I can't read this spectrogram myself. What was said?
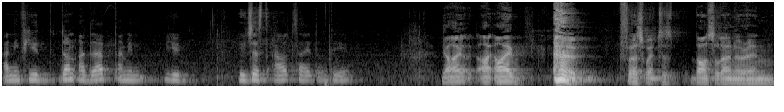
And if you don't adapt, I mean, you, you're just outside of the. Yeah, I, I, I first went to Barcelona in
